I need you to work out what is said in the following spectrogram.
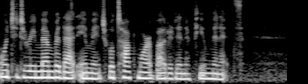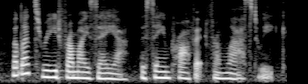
I want you to remember that image. We'll talk more about it in a few minutes. But let's read from Isaiah, the same prophet from last week.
